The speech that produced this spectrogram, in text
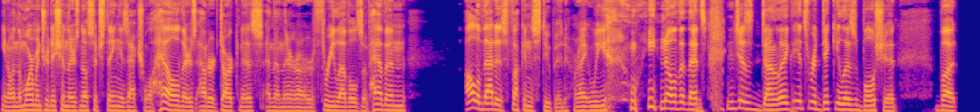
you know, in the Mormon tradition, there's no such thing as actual hell. There's outer darkness. And then there are three levels of heaven. All of that is fucking stupid, right? We, we know that that's just done. Like it's ridiculous bullshit. But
